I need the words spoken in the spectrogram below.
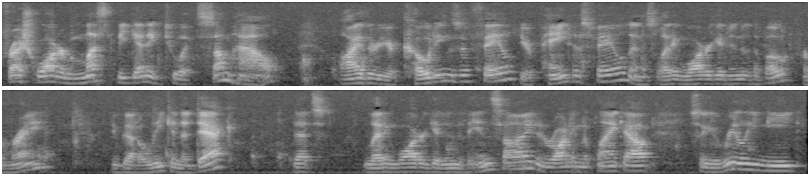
fresh water must be getting to it somehow. Either your coatings have failed, your paint has failed, and it's letting water get into the boat from rain. You've got a leak in the deck that's letting water get into the inside and rotting the plank out. So you really need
